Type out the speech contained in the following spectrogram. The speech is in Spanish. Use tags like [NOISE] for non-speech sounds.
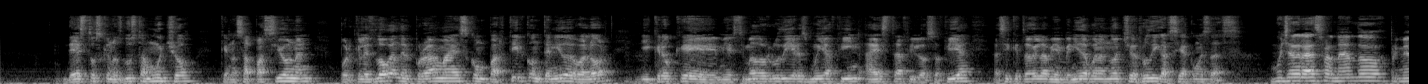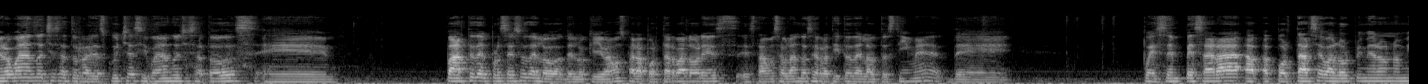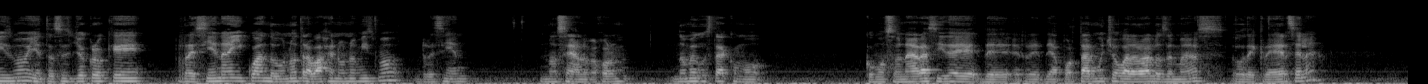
de estos que nos gusta mucho, que nos apasionan, porque el eslogan del programa es compartir contenido de valor y creo que mi estimado Rudy eres muy afín a esta filosofía, así que te doy la bienvenida. Buenas noches, Rudy García, ¿cómo estás? Muchas gracias, Fernando. Primero, buenas noches a tus radioescuchas y buenas noches a todos. Eh, parte del proceso de lo, de lo que llevamos para aportar valores, estábamos hablando hace ratito de la autoestima, de pues empezar a aportarse valor primero a uno mismo y entonces yo creo que recién ahí cuando uno trabaja en uno mismo, recién, no sé, a lo mejor no me gusta como, como sonar así de, de, aportar mucho valor a los demás o de creérsela.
